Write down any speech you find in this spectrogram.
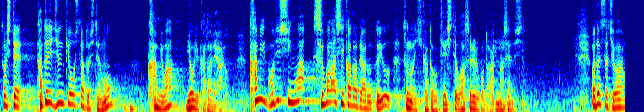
そしてたとえ殉教したとしても神は良い方である。神ご自身は素晴らしい方であるというその生き方を決して忘れることはありませんでした。私たちは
